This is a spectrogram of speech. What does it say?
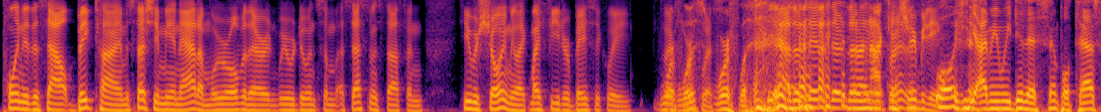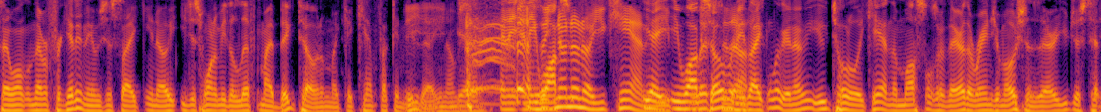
pointed this out big time. Especially me and Adam, we were over there and we were doing some assessment stuff, and he was showing me like my feet are basically worthless. worthless. Worthless. Yeah, they're, they're, they're, They're not for anything. contributing. Well, he, I mean, we did a simple test. I won't never forget it. And it was just like, you know, he just wanted me to lift my big toe, and I'm like, I can't fucking do that. You know, what I'm saying? And he, and he He's like, walks. no, no, no, you can. Yeah, And he walks over it and he's like, "Look, you know, you totally can. The muscles are there, the range of motion is there. You just have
